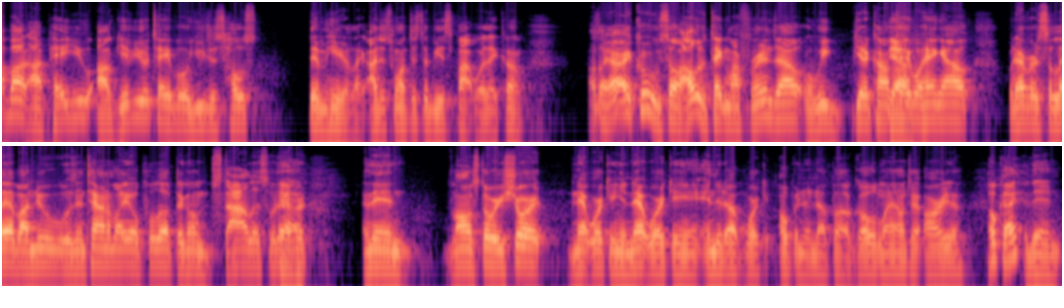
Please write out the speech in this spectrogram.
about I pay you? I'll give you a table. You just host them here. Like I just want this to be a spot where they come." I was like, "All right, cool." So I would take my friends out and we get a comp Yeah. table, hang out. Whatever celeb I knew was in town, I'm like, "Yo, pull up. They're gonna style us, whatever." And then, long story short, networking and networking, and ended up working opening up a Gold Lounge at Aria. okay. And then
